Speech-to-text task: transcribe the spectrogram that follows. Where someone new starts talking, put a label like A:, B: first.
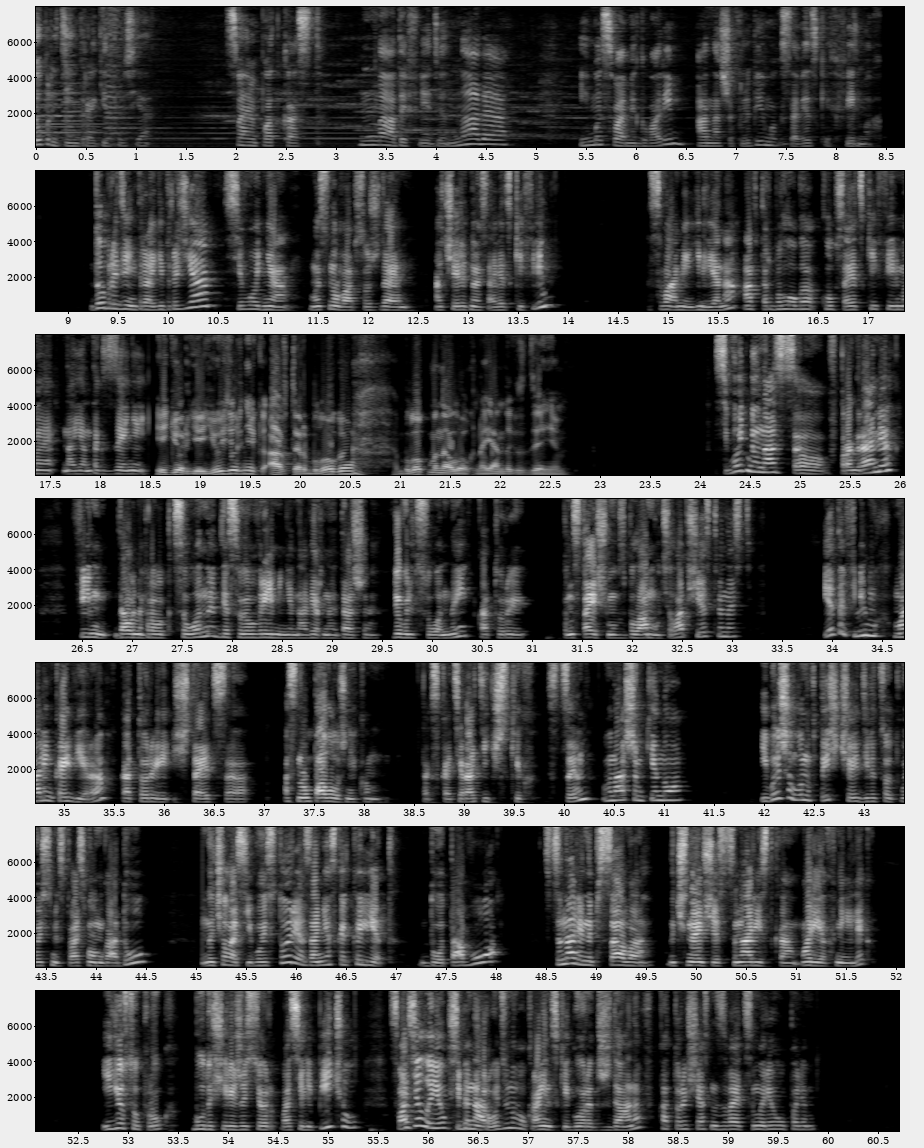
A: Добрый день, дорогие друзья! С вами подкаст «Надо, Федя, надо!» И мы с вами говорим о наших любимых советских фильмах.
B: Добрый день, дорогие друзья! Сегодня мы снова обсуждаем очередной советский фильм. С вами Елена, автор блога «Клуб советские фильмы» на Яндекс.Дзене.
C: И Георгий Юзерник, автор блога «Блог Монолог» на Яндекс.Дзене.
B: Сегодня у нас э, в программе Фильм довольно провокационный, для своего времени, наверное, даже революционный, который по-настоящему взбаламутил общественность. И это фильм «Маленькая Вера», который считается основоположником, так сказать, эротических сцен в нашем кино. И вышел он в 1988 году. Началась его история за несколько лет до того. Сценарий написала начинающая сценаристка Мария Хмелик. Ее супруг, будущий режиссер Василий Пичул, свозил ее к себе на родину, в украинский город Жданов, который сейчас называется Мариуполем.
